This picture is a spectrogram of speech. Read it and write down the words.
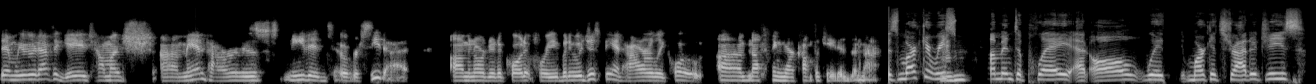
then we would have to gauge how much uh, manpower is needed to oversee that um, in order to quote it for you, but it would just be an hourly quote, um, nothing more complicated than that. Does market research mm-hmm. come into play at all with market strategies?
